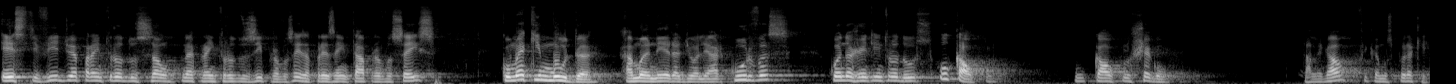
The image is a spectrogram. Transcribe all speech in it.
Este vídeo é para introdução, né, para introduzir para vocês, apresentar para vocês como é que muda a maneira de olhar curvas quando a gente introduz o cálculo. O cálculo chegou. Tá legal? Ficamos por aqui.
